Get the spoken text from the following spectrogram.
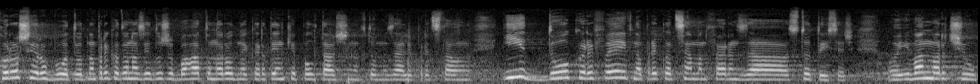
хороші роботи. От, наприклад, у нас є дуже багато народної картинки Полтавщини в тому залі представлено. І до корифеїв, наприклад, Семен Ферн за 100 тисяч, Іван Марчук.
